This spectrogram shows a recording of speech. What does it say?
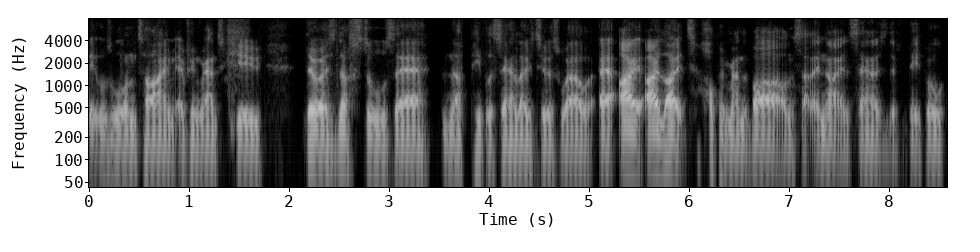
It was all on time. Everything ran to queue. There was enough stalls there, enough people to say hello to as well. Uh, I I liked hopping around the bar on Saturday night and saying hello to different people,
